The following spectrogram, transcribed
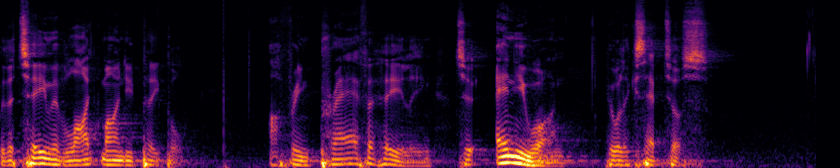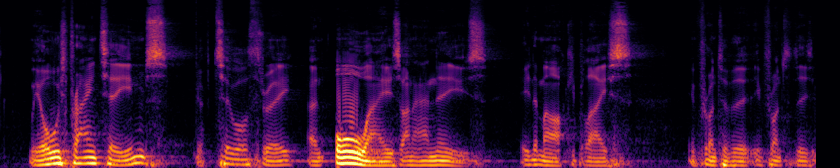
with a team of like minded people offering prayer for healing to anyone who will accept us. We always pray in teams of two or three and always on our knees in the marketplace in front of the, in front of the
